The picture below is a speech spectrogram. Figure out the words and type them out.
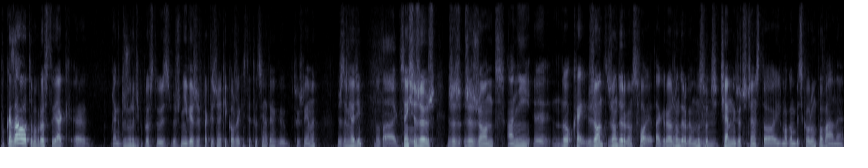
pokazało to po prostu jak, e, jak dużo ludzi po prostu już, nie wierzy w praktycznie jakiekolwiek instytucje na tym, których żyjemy. Wiesz co mi chodzi? no tak. W sensie, no, że już, że, że rząd ani, y, no okej, rząd, rządy robią swoje, tak? Rządy robią mnóstwo ci- ciemnych rzeczy często i mogą być skorumpowane,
